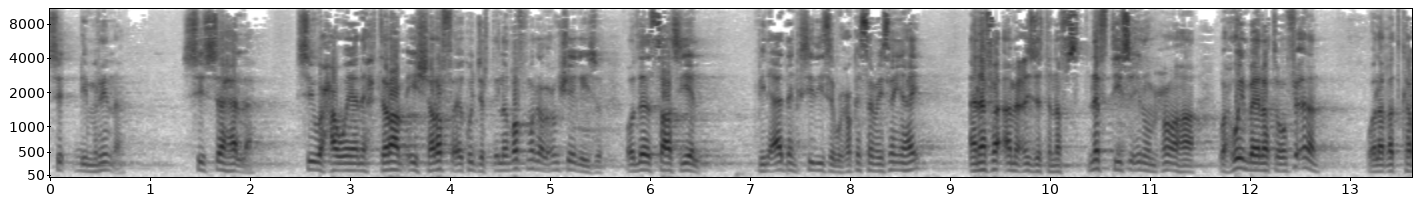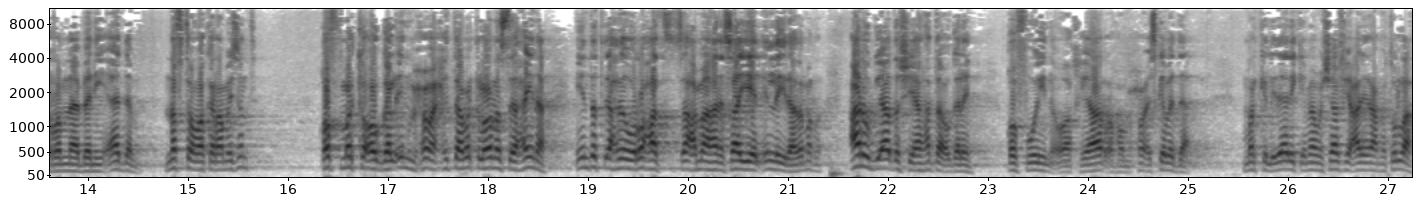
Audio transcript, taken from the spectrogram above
si dhimrin ah si sahal ah si waxaa weyaan ixtiraam iyo sharaf ay ku jirto. Ilan qof markaad wax u sheegayso ood leeda saas yeel bini aadamka sidiisa wuxuu ka samaysan yahay anafa ama cizata nafs? Naftiisa inuu muxuu ahaa wax weyn bay la taho ficlan. Walaqad karamnaa bani aadam. Naftan waa karaamaysanta qof marka ogol in muxuu xitaa marka loo nasteexayna in dadka dhexdooda war waxaad sax ma ahan saa yeel in la yidhahdo marna canugii aad dhashayaan hataa ogoleen qof weyn oo akhyaar aho muxuu iska badaa marka lidalika imam shaafici caleyh raxmat ullah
